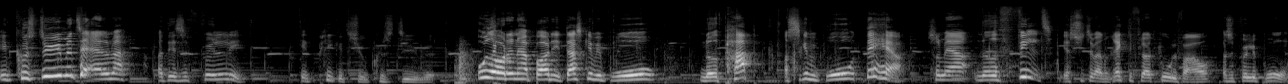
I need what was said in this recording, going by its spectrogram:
et kostyme til Alma, og det er selvfølgelig et Pikachu-kostyme. Udover den her body, der skal vi bruge noget pap, og så skal vi bruge det her, som er noget filt. Jeg synes, det var en rigtig flot gul farve, og selvfølgelig brun.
